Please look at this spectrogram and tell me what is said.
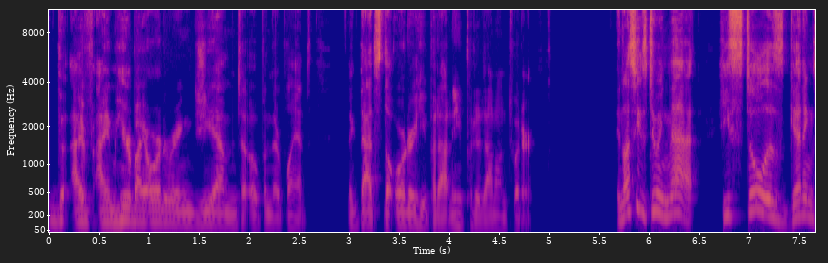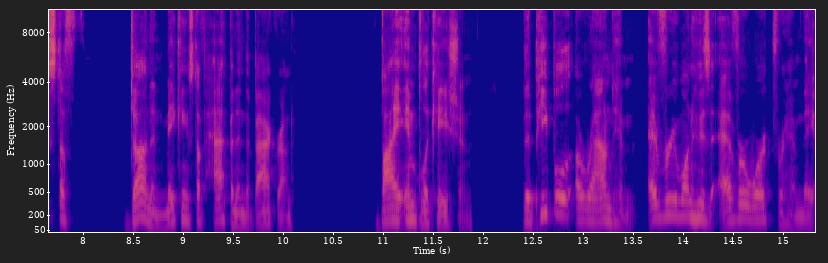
I've, i am hereby ordering gm to open their plant. Like that's the order he put out and he put it out on twitter. Unless he's doing that he still is getting stuff done and making stuff happen in the background by implication. The people around him everyone who's ever worked for him they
